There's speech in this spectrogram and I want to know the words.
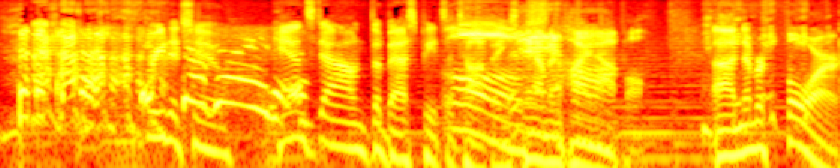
Three to two. Hands down, the best pizza Oh, toppings, ham and pineapple. Uh, number four,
